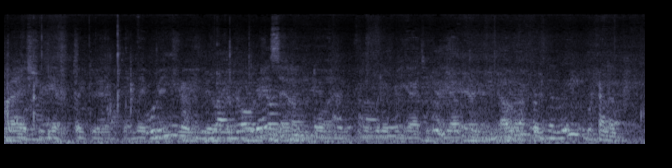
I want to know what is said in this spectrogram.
how last year you had to play through that, that labor injury and you set on doing whatever you got to do out there. What kind of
